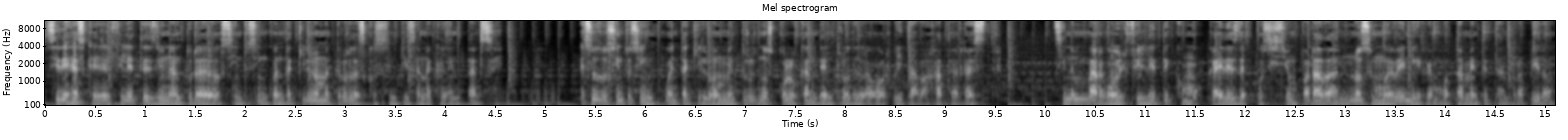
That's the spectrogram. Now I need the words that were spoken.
Si dejas caer el filete desde una altura de 250 kilómetros, las cosas empiezan a calentarse. Esos 250 kilómetros nos colocan dentro de la órbita baja terrestre. Sin embargo, el filete como cae desde posición parada no se mueve ni remotamente tan rápido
